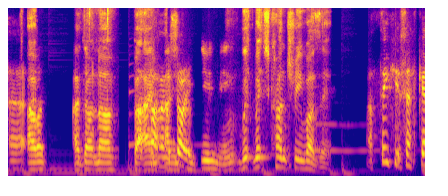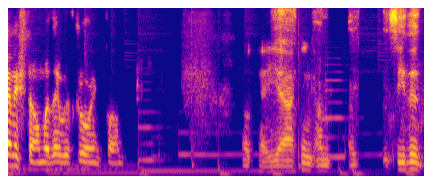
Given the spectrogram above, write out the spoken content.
Uh, I, I don't know, but I can't I'm, I'm sorry. presuming. Which, which country was it? I think it's Afghanistan where they're withdrawing from. Okay, yeah, I think I'm. I, it's either.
